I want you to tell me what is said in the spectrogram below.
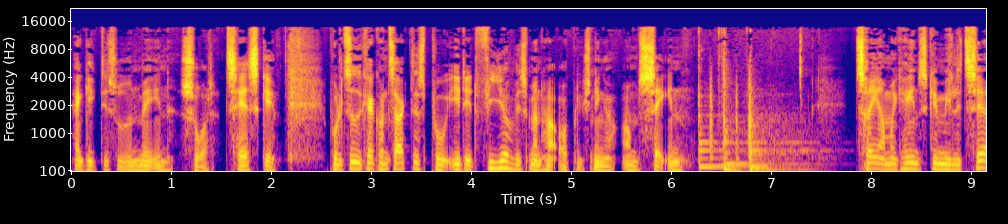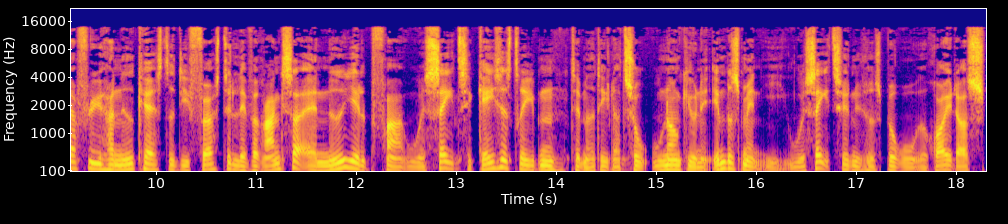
Han gik desuden med en sort taske. Politiet kan kontaktes på 114, hvis man har oplysninger om sagen. Tre amerikanske militærfly har nedkastet de første leverancer af nødhjælp fra USA til Gazastriben. Det meddeler to unavngivende embedsmænd i USA til nyhedsbyrået Reuters.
